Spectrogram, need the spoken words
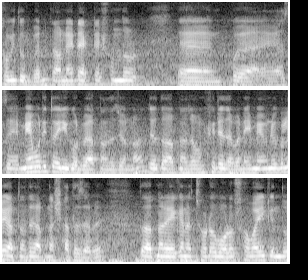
ছবি তুলবেন। কারণ এটা একটা সুন্দর মেমোরি তৈরি করবে আপনাদের জন্য, যেহেতু আপনারা যখন ফিরে যাবেন, এই মেমোরিগুলোই আপনাদের আপনার সাথে যাবে। তো আপনারা এখানে ছোট, বড় সবাই কিন্তু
